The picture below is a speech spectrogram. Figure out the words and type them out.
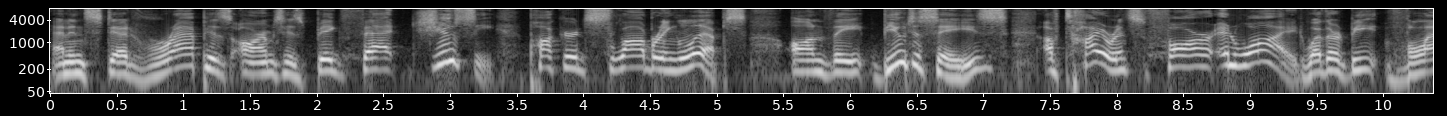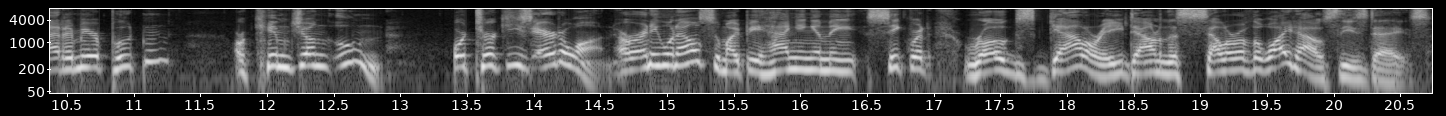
and instead wrap his arms, his big, fat, juicy, puckered, slobbering lips on the butases of tyrants far and wide, whether it be Vladimir Putin? Or Kim Jong un, or Turkey's Erdogan, or anyone else who might be hanging in the secret rogues gallery down in the cellar of the White House these days.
